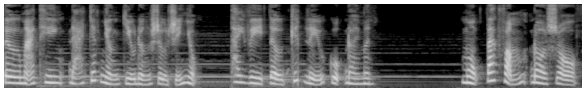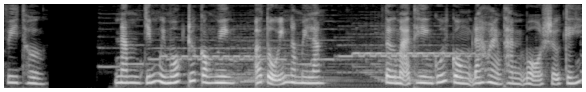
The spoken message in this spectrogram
từ mã thiên đã chấp nhận chịu đựng sự sỉ nhục thay vì tự kết liễu cuộc đời mình. Một tác phẩm đồ sộ phi thường. Năm 91 trước công nguyên, ở tuổi 55, từ Mã Thiên cuối cùng đã hoàn thành bộ sử ký.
